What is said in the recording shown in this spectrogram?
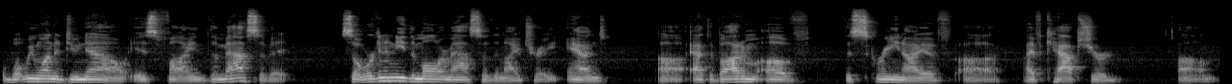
what we want to do now is find the mass of it. So we're going to need the molar mass of the nitrate. And uh, at the bottom of the screen, I have uh, I've captured um,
